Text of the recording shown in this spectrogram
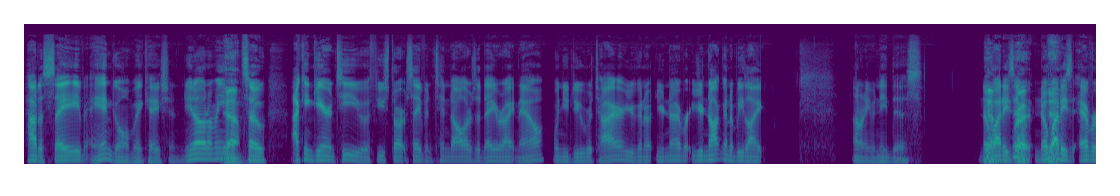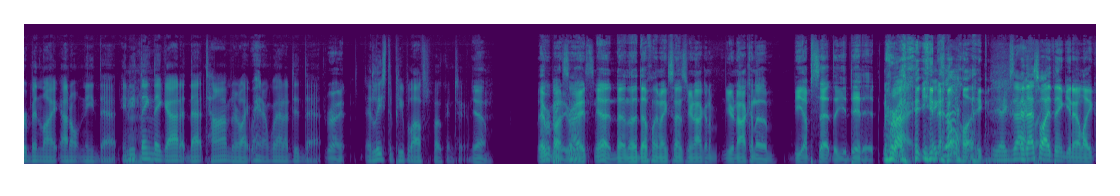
how to save and go on vacation. You know what I mean? Yeah. So I can guarantee you if you start saving ten dollars a day right now, when you do retire, you're gonna you're never you're not gonna be like, I don't even need this. Yeah, Nobody's ever, right, yeah. nobody's ever been like, I don't need that. Anything Mhm. they got at that time, they're like, man, I'm glad I did that. Right. At least the people I've spoken to. Yeah. Everybody, right? Yeah, that, that definitely makes sense. You're not gonna you're not gonna be upset that you did it, Right. you exactly. know, like. yeah, exactly. And that's why I think you know, like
